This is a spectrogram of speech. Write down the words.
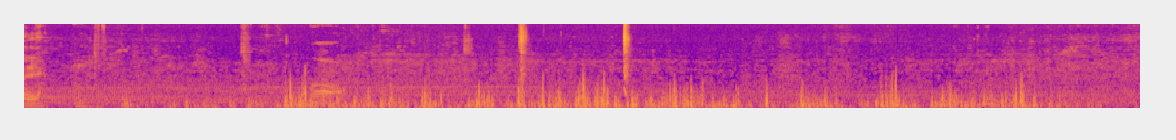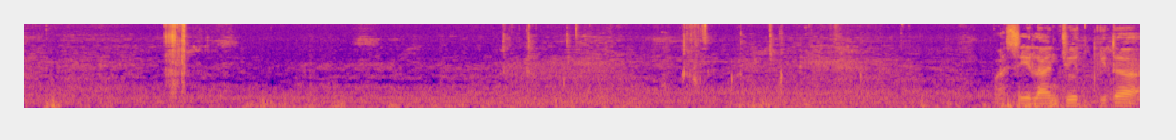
belum. Masih lanjut kita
